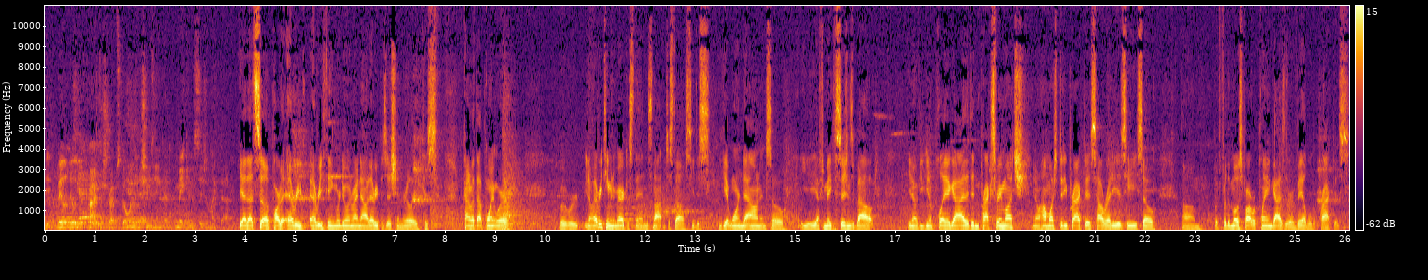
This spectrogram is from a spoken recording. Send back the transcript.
the availability of practice reps go into choosing and making a decision like that? Yeah, that's uh, part of every everything we're doing right now at every position, really, because we're kind of at that point where we're, you know, every team in America is thin. It's not just us. You just you get worn down, and so you have to make decisions about, you know, if you're going to play a guy that didn't practice very much. You know, how much did he practice? How ready is he? So. Um, but for the most part, we're playing guys that are available to practice.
